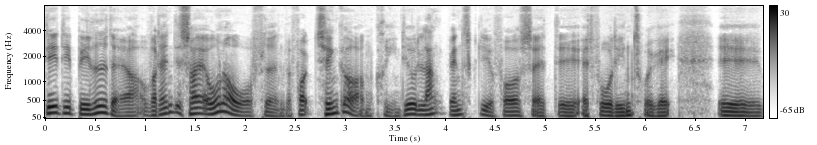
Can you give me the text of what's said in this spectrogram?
Det er det billede, der er. Og hvordan det så er under overfladen, hvad folk tænker om krigen, det er jo langt vanskeligere for os at, øh, at få et indtryk af. Øh,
